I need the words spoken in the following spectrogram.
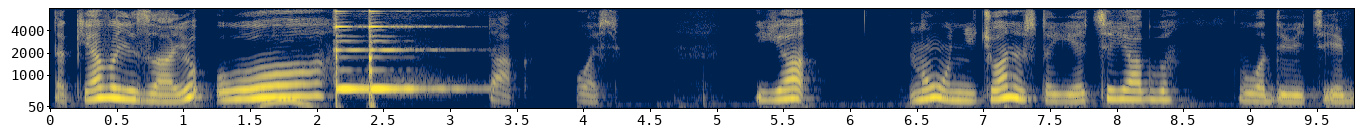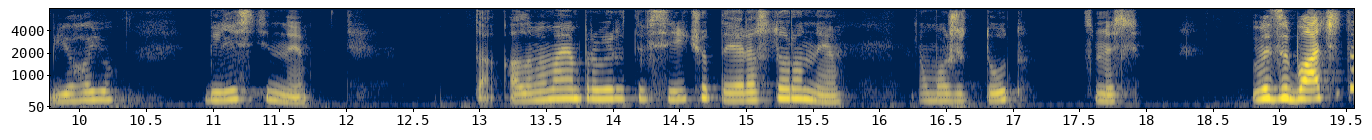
Так, я вилізаю. О. Так, ось. Я. Ну, нічого не стається, якби. От, дивіться, я бігаю біля стіни. Так, але ми маємо перевірити всі чотири сторони. А може тут? В смислі? Ви це бачите?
